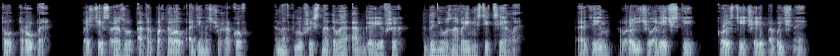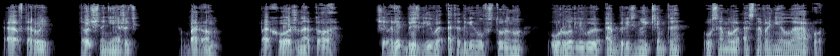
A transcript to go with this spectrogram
тут трупы!» Почти сразу отрапортовал один из чужаков, наткнувшись на два обгоревших до неузнаваемости тела. Один вроде человеческий, кости и череп обычные, а второй точно нежить. Барон? Похоже на то. Человек брезгливо отодвинул в сторону уродливую, обгрызенную кем-то у самого основания лапу,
